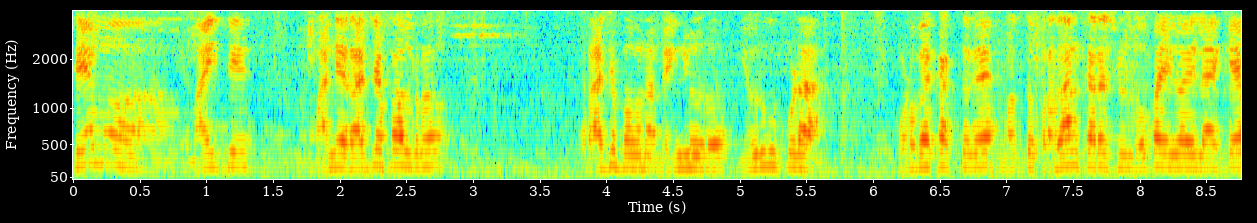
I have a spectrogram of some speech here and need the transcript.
ಸೇಮ್ ಮಾಹಿತಿ ಮಾನ್ಯ ರಾಜ್ಯಪಾಲರು, ರಾಜಭವನ ಬೆಂಗಳೂರು, ಇವ್ರಿಗೂ ಕೂಡ ಕೊಡಬೇಕಾಗ್ತದೆ. ಮತ್ತು ಪ್ರಧಾನ ಕಾರ್ಯದರ್ಶಿ ಲೋಕಾಯುಗ ಇಲಾಖೆ,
